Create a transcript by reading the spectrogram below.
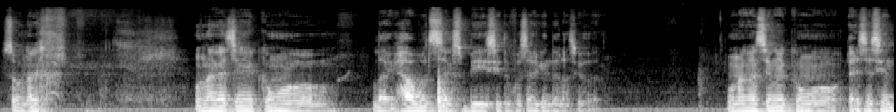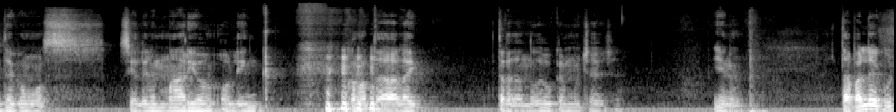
So, una, una canción es como like how would sex be si tú fuese alguien de la ciudad. Una canción es como él se siente como si él es Mario o Link cuando está like tratando de buscar muchachas. You know. Está par de cool.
